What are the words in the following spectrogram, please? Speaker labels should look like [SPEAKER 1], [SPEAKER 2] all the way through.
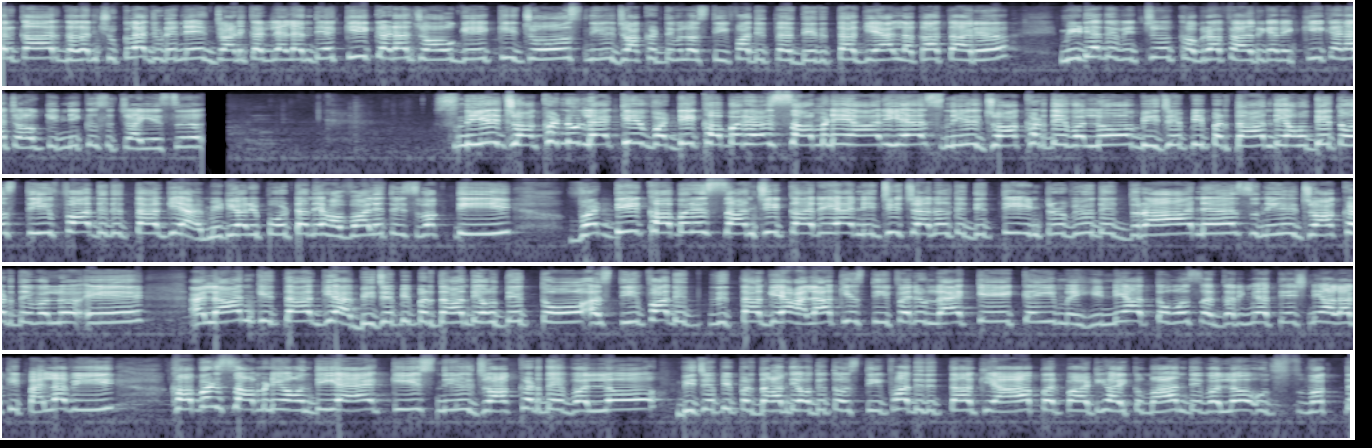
[SPEAKER 1] ਪੱਤਰਕਾਰ ਗਗਨ ਸ਼ੁਕਲਾ ਜੁੜੇ ਨੇ, ਜਾਣਕਾਰੀ ਲੈ ਲੈਂਦੇ ਆ ਕੀ ਕਹਿਣਾ ਚਾਹੋਗੇ ਕਿ ਜੋ ਸੁਨੀਲ ਜਾਖੜ ਦੇ ਵੱਲੋਂ ਅਸਤੀਫਾ ਦਿੱਤਾ, ਦੇ ਦਿੱਤਾ ਗਿਆ, ਲਗਾਤਾਰ ਮੀਡੀਆ ਦੇ ਵਿੱਚ ਖਬਰਾਂ ਫੈਲ ਰਹੀਆਂ ਨੇ, ਕੀ ਕਹਿਣਾ ਚਾਹੋ ਕਿੰਨੀ ਕੁ ਸੱਚਾਈ ਇਸ? ਸੁਨੀਲ ਜਾਖੜ ਨੂੰ ਲੈ ਕੇ ਵੱਡੀ ਖਬਰ ਸਾਹਮਣੇ ਆ ਰਹੀ ਹੈ। ਸੁਨੀਲ ਜਾਖੜ ਦੇ ਵੱਲੋਂ ਬੀਜੇਪੀ ਪ੍ਰਧਾਨ ਦੇ ਅਹੁਦੇ ਤੋਂ ਅਸਤੀਫਾ ਦੇ ਦਿੱਤਾ ਗਿਆ ਮੀਡੀਆ ਰਿਪੋਰਟਾਂ ਦੇ ਹਵਾਲੇ ਤੋਂ ਇਸ ਵਕਤ ਦੀ ਵੱਡੀ ਖਬਰ ਸਾਂਝੀ ਕਰ ਰਿਹਾ ਨਿੱਜੀ ਚੈਨਲ ਤੇ ਦਿੱਤੀ ਇੰਟਰਵਿਊ ਦੇ ਦੌਰਾਨ ਸੁਨੀਲ ਜਾਖੜ ਦੇ ਵੱਲੋਂ ਇਹ ਐਲਾਨ ਕੀਤਾ ਗਿਆ। ਬੀਜੇਪੀ ਪ੍ਰਧਾਨ ਦੇ ਅਹੁਦੇ ਤੋਂ ਅਸਤੀਫਾ ਦੇ ਦਿੱਤਾ ਗਿਆ। ਹਾਲਾਂਕਿ ਅਸਤੀਫੇ ਨੂੰ ਲੈ ਕੇ ਕਈ ਮਹੀਨਿਆਂ ਤੋਂ ਸਰਗਰਮੀਆਂ ਤੇਜ਼ ਨੇ। ਹਾਲਾਂਕਿ ਪਹਿਲਾਂ ਵੀ ਖਬਰ ਸਾਹਮਣੇ ਆਉਂਦੀ ਹੈ ਕਿ ਸੁਨੀਲ ਜਾਖੜ ਦੇ ਵੱਲੋਂ ਬੀਜੇਪੀ ਪ੍ਰਧਾਨ ਦੇ ਅਹੁਦੇ ਤੋਂ ਅਸਤੀਫਾ ਦੇ ਦਿੱਤਾ ਗਿਆ। ਪਰ ਪਾਰਟੀ ਹਾਈ ਕਮਾਂਡ ਦੇ ਵੱਲੋਂ ਉਸ ਵਕਤ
